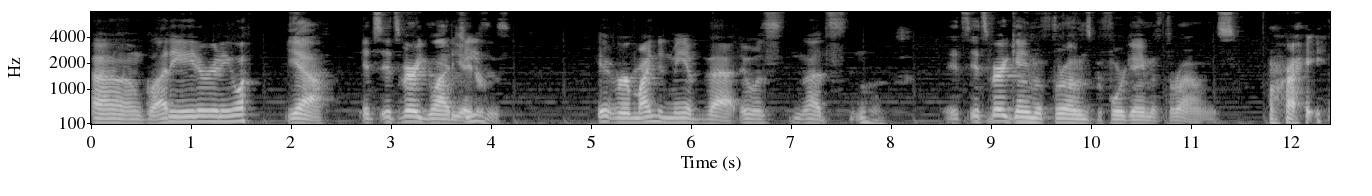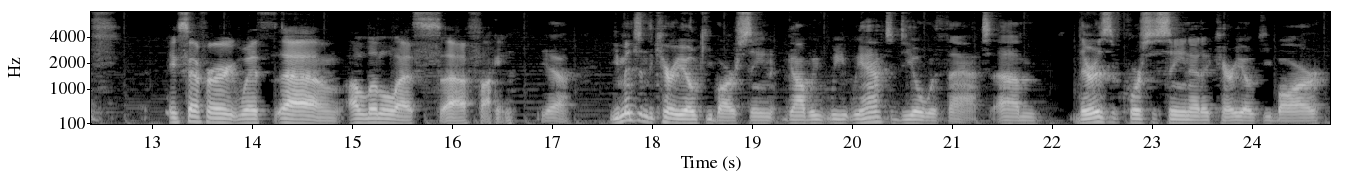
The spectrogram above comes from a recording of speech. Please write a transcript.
um, Gladiator. Anyone? Yeah, it's it's very gladiator. Jesus. It reminded me of that. It was that's It's it's very Game of Thrones before Game of Thrones. right. Except for with um, a little less uh, fucking. Yeah. You mentioned the karaoke bar scene. God, we, we, we have to deal with that. Um, there is, of course, a scene at a karaoke bar.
